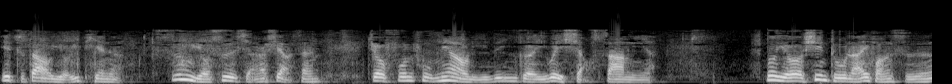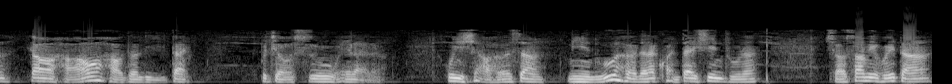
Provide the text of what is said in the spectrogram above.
一直到有一天呢，师傅有事想要下山。就吩咐庙里的一个一位小沙弥啊，若有信徒来访时，要好好的礼待。不久，师傅回来了，问小和尚：“你如何的来款待信徒呢？”小沙弥回答：“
